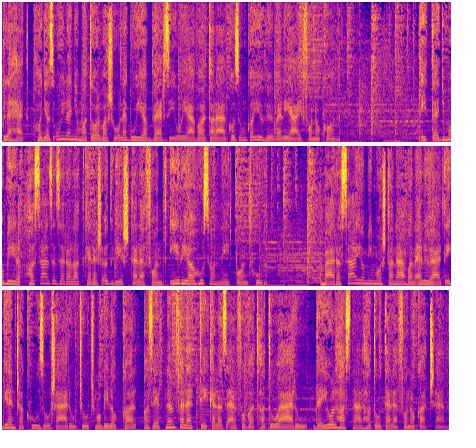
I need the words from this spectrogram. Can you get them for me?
Lehet, hogy az új lenyomatolvasó legújabb verziójával találkozunk a jövőbeli iPhone-okon. Itt egy mobil, ha 100 ezer alatt keres 5G-s telefont, írja a 24.hu. Bár a Xiaomi mostanában előállt igencsak húzós áru csúcsmobilokkal, azért nem feledték el az elfogadható áru, de jól használható telefonokat sem.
